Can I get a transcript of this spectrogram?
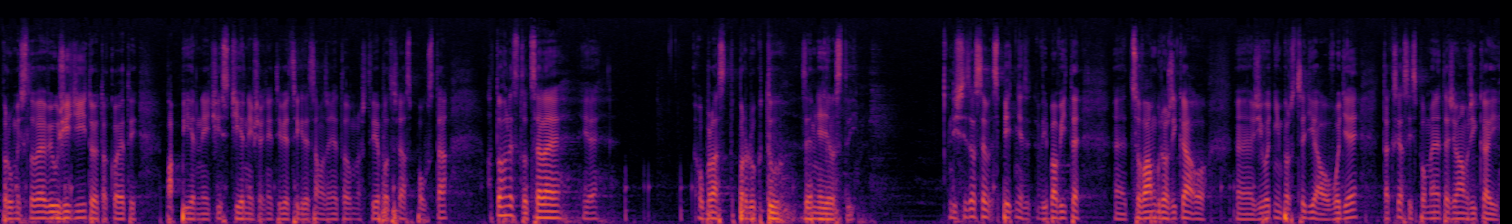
průmyslové využití, to je takové ty papírny, čistírny, všechny ty věci, kde samozřejmě toho množství je potřeba spousta. A tohle to celé je oblast produktu zemědělství. Když si zase zpětně vybavíte, eh, co vám kdo říká o eh, životním prostředí a o vodě, tak si asi vzpomenete, že vám říkají,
